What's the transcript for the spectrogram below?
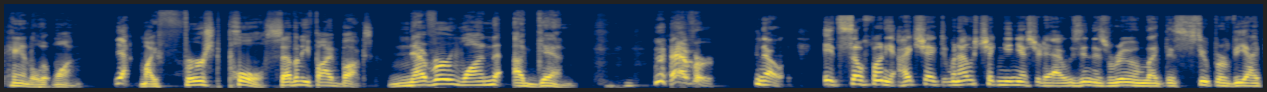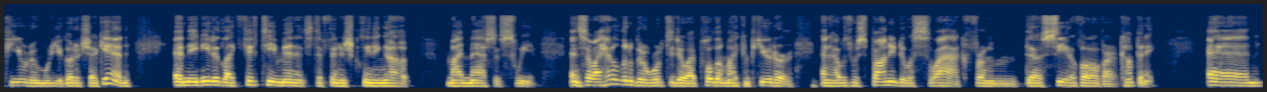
handle that won. Yeah. My first pull, 75 bucks. Never won again. Ever. No, it's so funny. I checked when I was checking in yesterday. I was in this room, like this super VIP room where you go to check in, and they needed like 15 minutes to finish cleaning up my massive suite. And so I had a little bit of work to do. I pulled up my computer and I was responding to a Slack from the CFO of our company. And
